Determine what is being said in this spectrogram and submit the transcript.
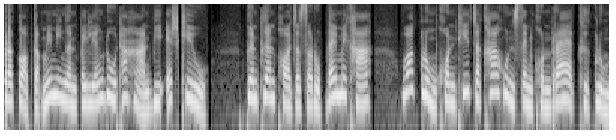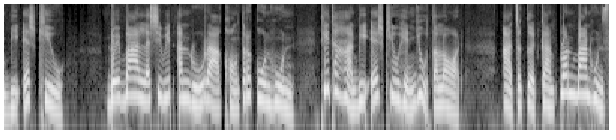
ประกอบกับไม่มีเงินไปเลี้ยงดูทหาร BHQ เพื่อนๆ พอจะสรุปได้ไหมคะ ว่ากลุ่มคนที่จะฆ่าหุ่นเซนคนแรกคือกลุ่ม BHQ โดยบ้านและชีวิตอันหรูหราของตระกูลหุนที่ทหาร BHQ เห็นอยู่ตลอด อาจจะเกิดการปล้นบ้านหุนเซ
